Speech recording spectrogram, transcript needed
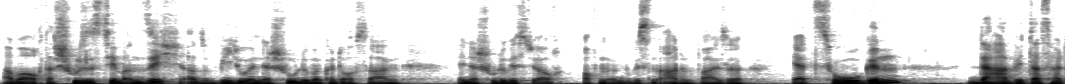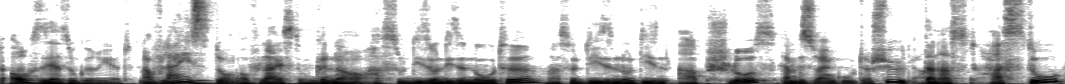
Aber auch das Schulsystem an sich, also wie du in der Schule, man könnte auch sagen, in der Schule bist du auch auf eine gewisse Art und Weise erzogen. Da wird das halt auch sehr suggeriert. Auf Leistung. Auf Leistung, genau. Genau. Hast du diese und diese Note, hast du diesen und diesen Abschluss, dann bist du ein guter Schüler. dann hast, hast du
